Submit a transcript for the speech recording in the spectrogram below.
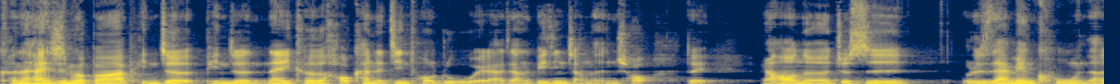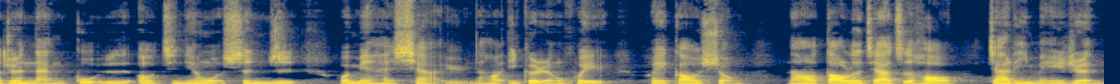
可能还是没有办法凭着凭着那一颗好看的镜头入围啦，这样子，毕竟长得很丑。对，然后呢，就是我就在那边哭，你知道，就很难过，就是哦，今天我生日，外面还下雨，然后一个人回回高雄，然后到了家之后，家里没人，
